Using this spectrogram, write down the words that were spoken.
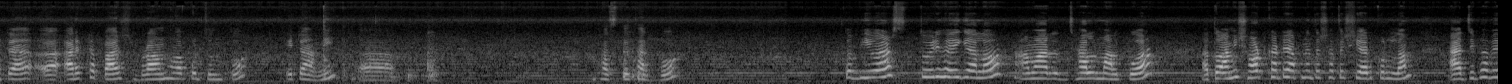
এটা আরেকটা পাশ ব্রাউন হওয়া পর্যন্ত, এটা আমি ভাজতে থাকব। তো ভিউয়ার্স তৈরি হয়ে গেল আমার ঝাল মালপোয়া তো আমি শর্টকাটে আপনাদের সাথে শেয়ার করলাম। আর যেভাবে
